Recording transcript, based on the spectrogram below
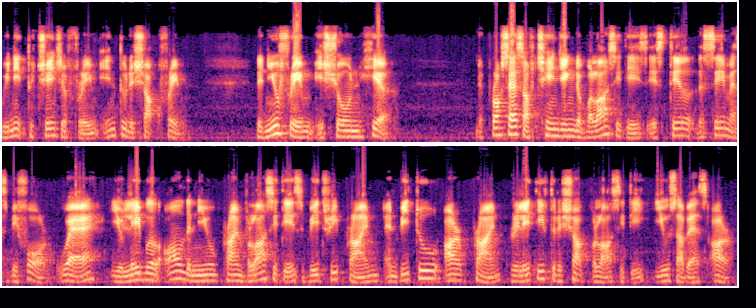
we need to change the frame into the shock frame. The new frame is shown here. The process of changing the velocities is still the same as before, where you label all the new prime velocities v3 prime and v2 r prime relative to the shock velocity u sub s r.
